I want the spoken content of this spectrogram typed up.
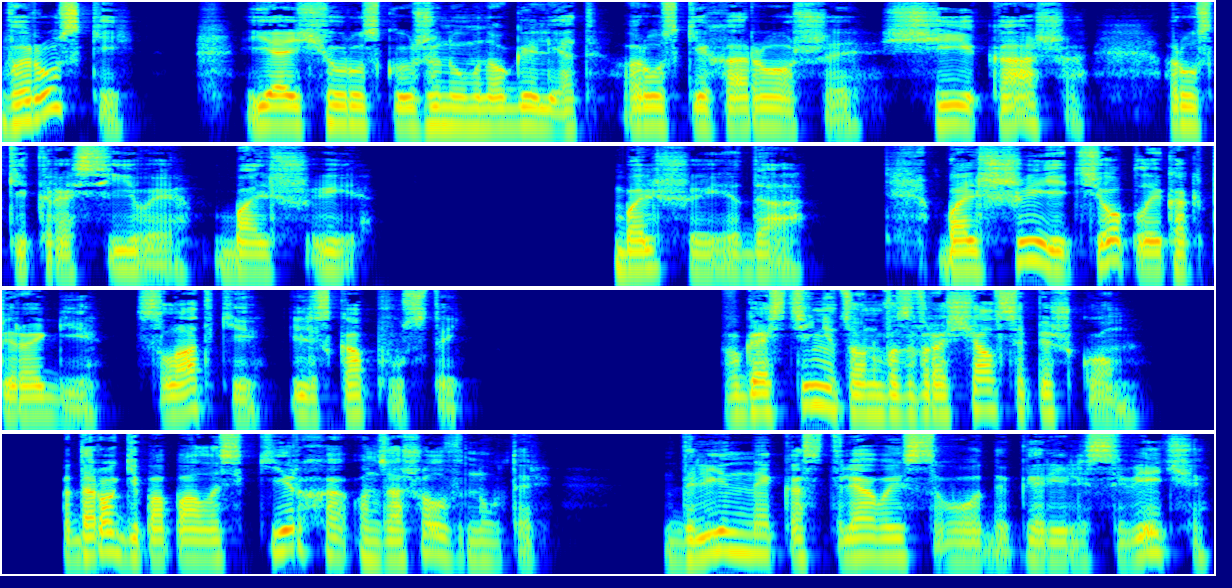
Вы русский?» Я ищу русскую жену много лет. Русские хорошие, щи, каша. Русские красивые, большие. Большие, да. Большие, теплые, как пироги. Сладкие или с капустой. В гостиницу он возвращался пешком. По дороге попалась кирха, он зашел внутрь. Длинные костлявые своды, горели свечи,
